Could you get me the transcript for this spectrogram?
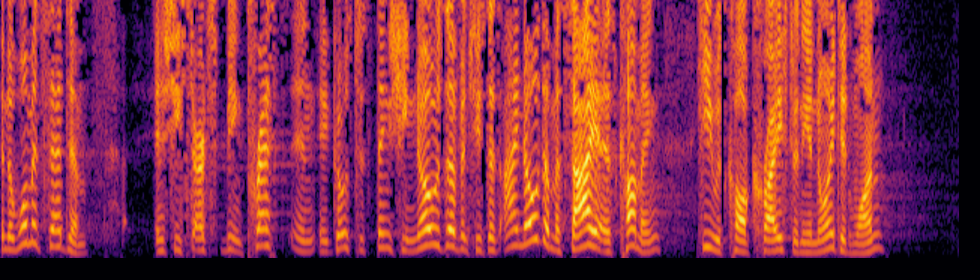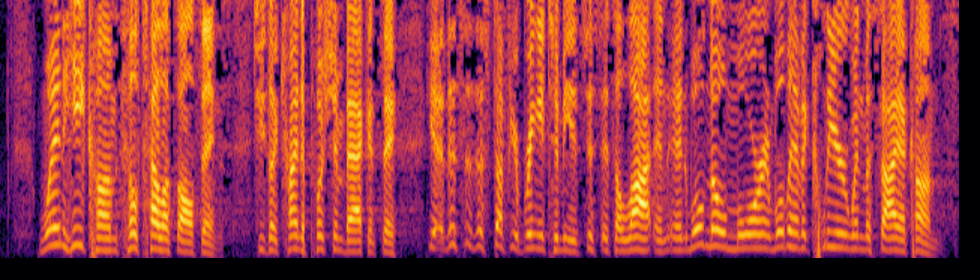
And the woman said to him, as she starts being pressed and it goes to things she knows of and she says, I know the Messiah is coming. He was called Christ or the anointed one. When he comes, he'll tell us all things. She's like trying to push him back and say, yeah, this is the stuff you're bringing to me. It's just, it's a lot and, and we'll know more and we'll have it clear when Messiah comes.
